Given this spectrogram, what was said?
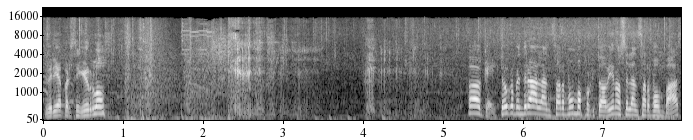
Debería perseguirlos. Ok, tengo que aprender a lanzar bombas porque todavía no sé lanzar bombas.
